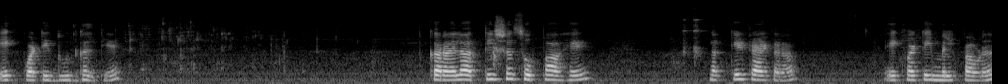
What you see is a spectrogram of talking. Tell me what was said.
एक वाटी दूध घालते करायला अतिशय सोपा आहे. नक्की ट्राय करा. एक वाटी मिल्क पावडर.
